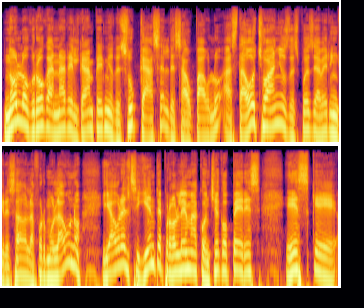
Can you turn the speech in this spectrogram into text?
no logró ganar el Gran Premio de su casa, el de Sao Paulo, hasta ocho años después de haber ingresado a la Fórmula 1. Y ahora el siguiente problema con Checo Pérez es que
